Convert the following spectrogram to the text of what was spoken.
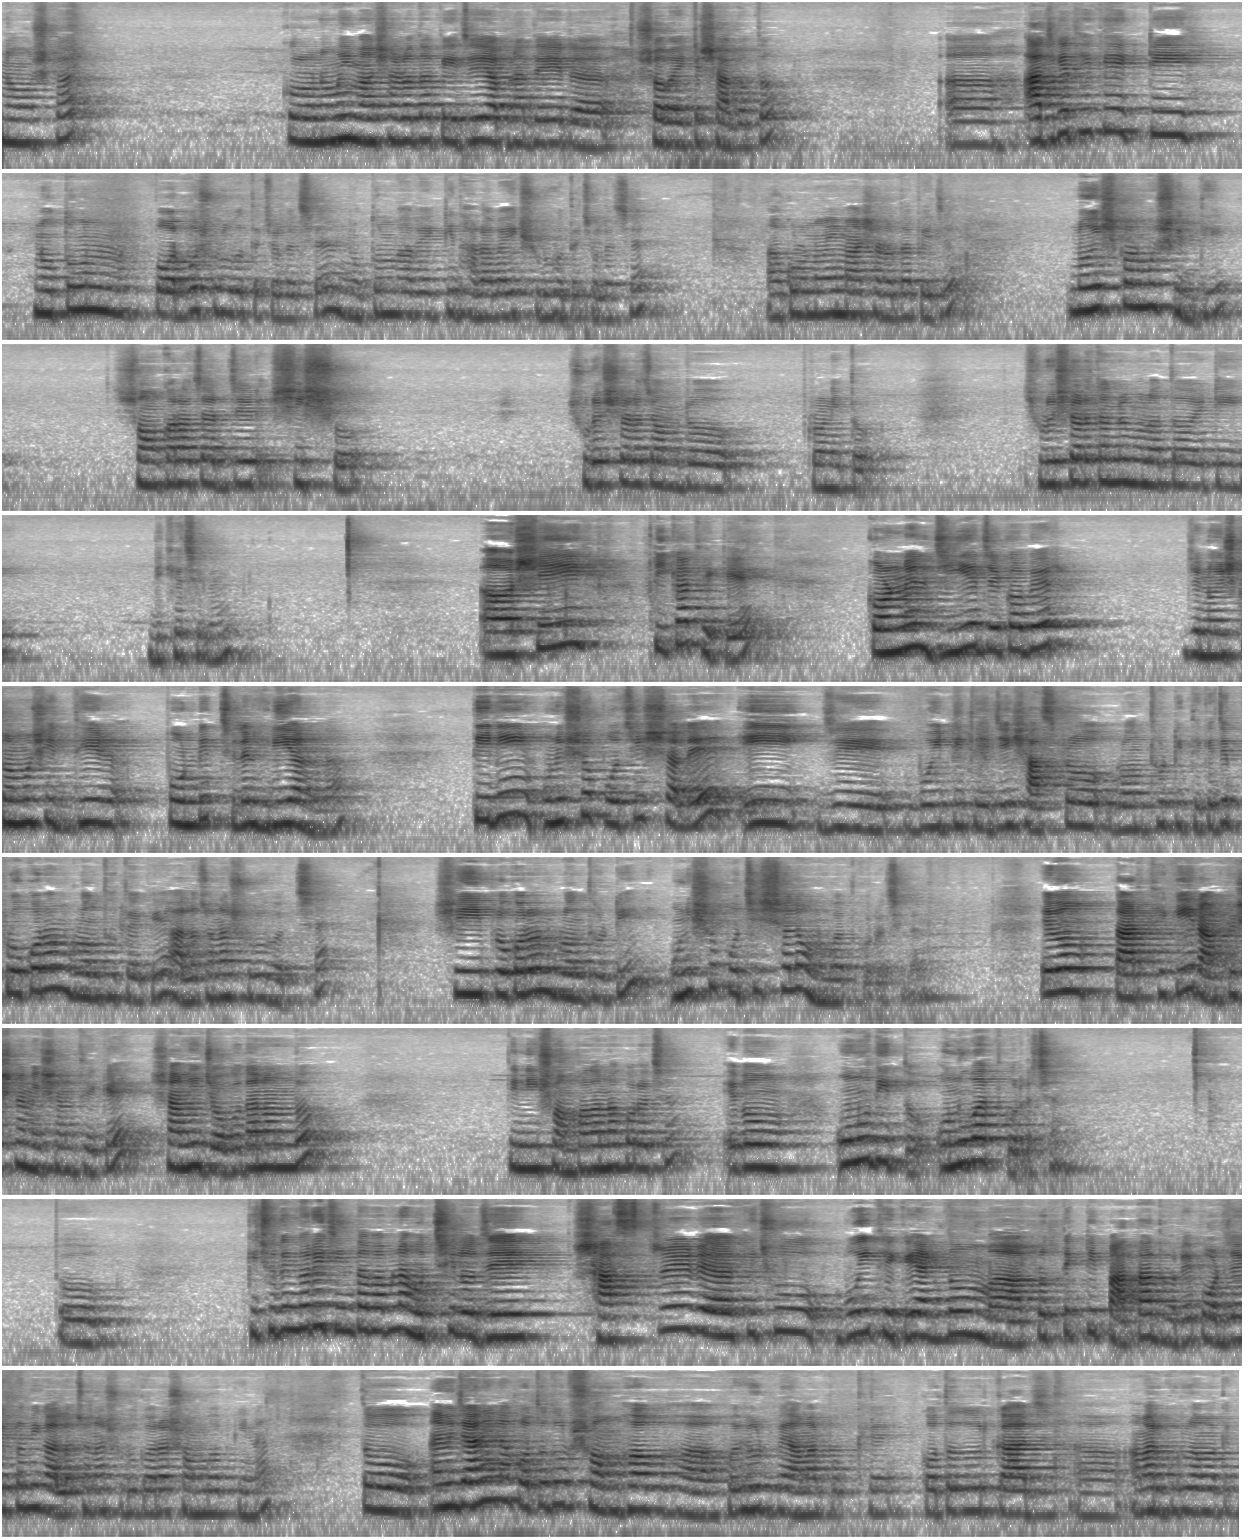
নমস্কার। করুণাময়ী মা সারদা পেজে আপনাদের সবাইকে স্বাগত। আজকে থেকে একটি নতুন পর্ব শুরু হতে চলেছে, নতুনভাবে একটি ধারাবাহিক শুরু হতে চলেছে করুণাময়ী মা সারদা পেজে। নৈষ্কর্ম সিদ্ধি, শঙ্করাচার্যের শিষ্য, সুরেশ্বরচন্দ্র প্রণীত। সুরেশ্বরচন্দ্র মূলত এটি লিখেছিলেন। সেই টিকা থেকে কর্নেল জি এ জেকবের যে নৈষ্কর্ম সিদ্ধির পণ্ডিত ছিলেন হিরিয়ান্না, তিনি উনিশশো পঁচিশ সালে এই যে বইটিতে, যে শাস্ত্র গ্রন্থটি থেকে, যে প্রকরণ গ্রন্থ থেকে আলোচনা শুরু হচ্ছে, সেই প্রকরণ গ্রন্থটি উনিশশো পঁচিশ সালে অনুবাদ করেছিলেন। এবং তার থেকেই রামকৃষ্ণ মিশন থেকে স্বামী জগদানন্দ তিনি সম্পাদনা করেছেন। এবং অনুদিত, অনুবাদ করেছেন। তো কিছুদিন ধরেই চিন্তা ভাবনা হচ্ছিল যে শাস্ত্রের কিছু বই থেকে একদম প্রত্যেকটি পাতা ধরে পর্যায়ক্রমিক আলোচনা শুরু করা সম্ভব কিনা। তো আমি জানি না কতদূর সম্ভব হয়ে উঠবে আমার পক্ষে, কতদূর কাজ আমার গুরু আমাকে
